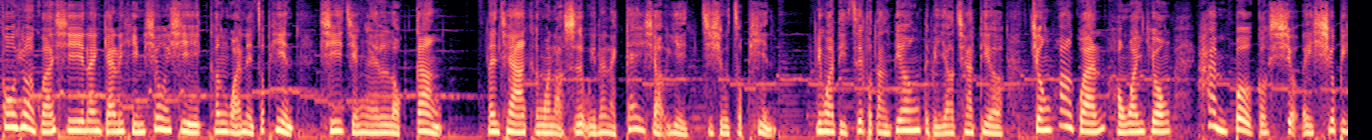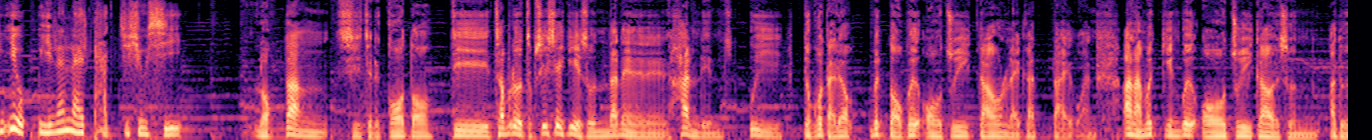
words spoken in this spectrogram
故乡的关系，咱今日欣赏的是康源的作品《诗情的鹿港》。咱请康源老师为咱来介绍伊的这首作品。另外，伫节目当中特别邀请到彰化县丰原乡汉堡国小的小朋友为咱来读这首诗。鹿港是一个古都，伫差不多十四世纪的时阵，咱的汉人为中国大陆要渡过乌水沟来到台湾，啊，若要经过乌水沟的时阵，啊，就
